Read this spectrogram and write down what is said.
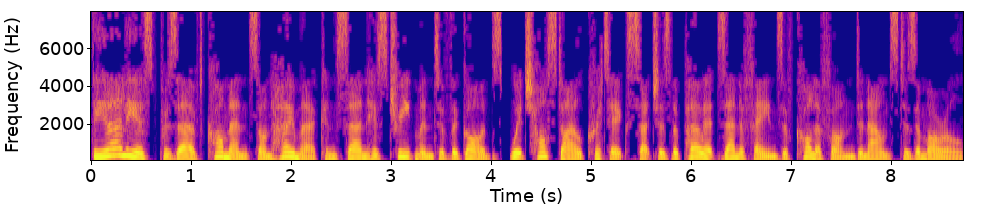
The earliest preserved comments on Homer concern his treatment of the gods, which hostile critics such as the poet Xenophanes of Colophon denounced as immoral.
